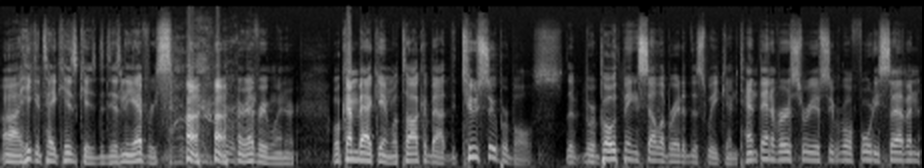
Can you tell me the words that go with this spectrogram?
Uh, he can take his kids to Disney every summer or every winter. We'll come back in. We'll talk about the two Super Bowls that were both being celebrated this weekend. 10th anniversary of Super Bowl 47,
